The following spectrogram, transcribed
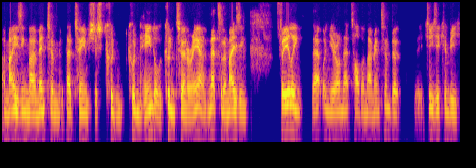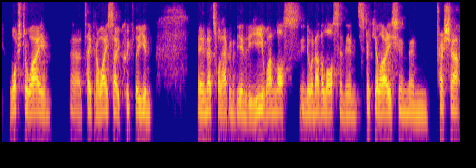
amazing momentum that teams just couldn't couldn't handle, couldn't turn around, and that's an amazing feeling that when you're on that type of momentum. But geez, it can be washed away and uh, taken away so quickly, and and that's what happened at the end of the year. One loss into another loss, and then speculation and pressure.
